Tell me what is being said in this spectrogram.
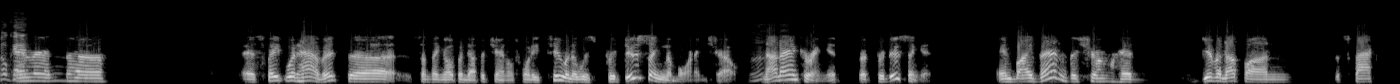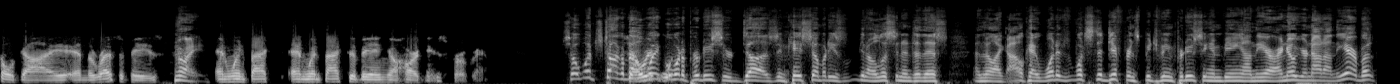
Okay. and then uh, as fate would have it, uh, something opened up at Channel 22, and it was producing the morning show, Oh. not anchoring it, but producing it. And by then, the show had given up on the spackle guy and the recipes, Right. and went back and went back to being a hard news program. So let's talk about So what, it- what a producer does in case somebody's, you know, listening to this and they're like, okay, what is, what's the difference between producing and being on the air? I know you're not on the air, but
